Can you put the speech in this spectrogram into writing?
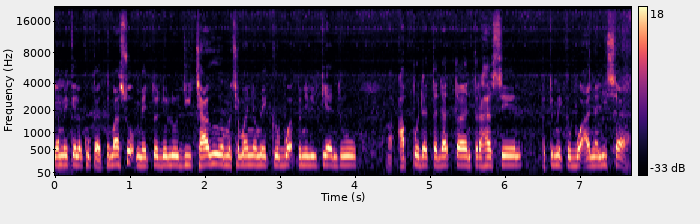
yang hmm. mereka lakukan termasuk metodologi cara macam mana mereka buat penelitian tu ha, apa data-data yang terhasil lepas tu mereka buat analisa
